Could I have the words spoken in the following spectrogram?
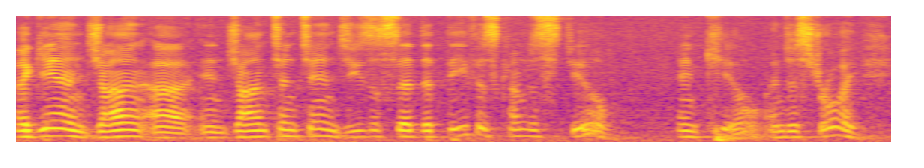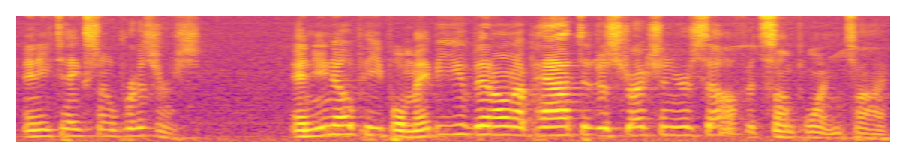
Again, John uh, in John 10:10, 10, 10, Jesus said, "The thief has come to steal, and kill, and destroy, and He takes no prisoners." And you know, people, maybe you've been on a path to destruction yourself at some point in time.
